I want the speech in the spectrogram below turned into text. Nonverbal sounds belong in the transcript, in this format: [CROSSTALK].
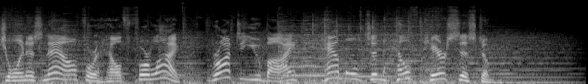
Join us now for Health for Life, brought to you by Hamilton Healthcare System.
